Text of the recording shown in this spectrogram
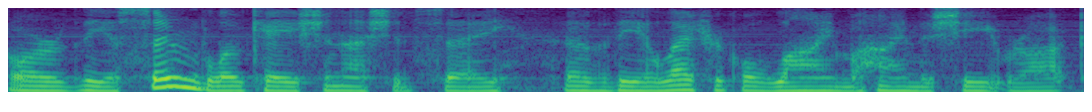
or the assumed location, I should say, of the electrical line behind the sheetrock.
